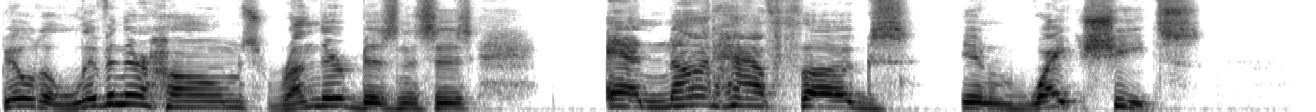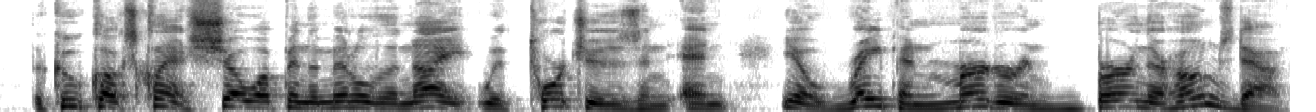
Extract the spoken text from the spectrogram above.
be able to live in their homes, run their businesses, and not have thugs in white sheets, the Ku Klux Klan, show up in the middle of the night with torches and, and you know, rape and murder and burn their homes down.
